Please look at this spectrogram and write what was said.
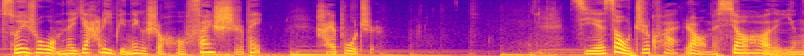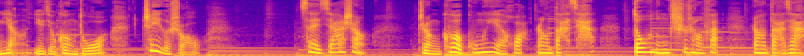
所以说我们的压力比那个时候翻十倍。还不止，节奏之快，让我们消耗的营养也就更多。这个时候，再加上整个工业化，让大家都能吃上饭，让大家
